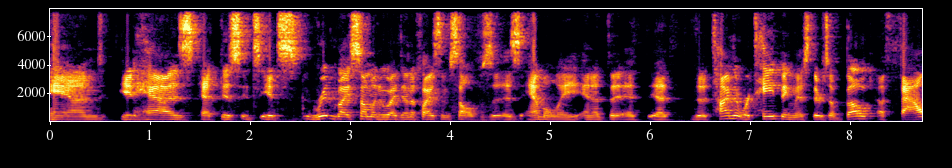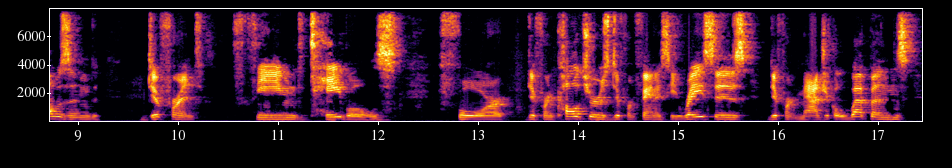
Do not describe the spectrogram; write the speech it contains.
and it has at this it's it's written by someone who identifies themselves as Emily. And at the at, at the time that we're taping this there's about a thousand different themed tables for different cultures different fantasy races different magical weapons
